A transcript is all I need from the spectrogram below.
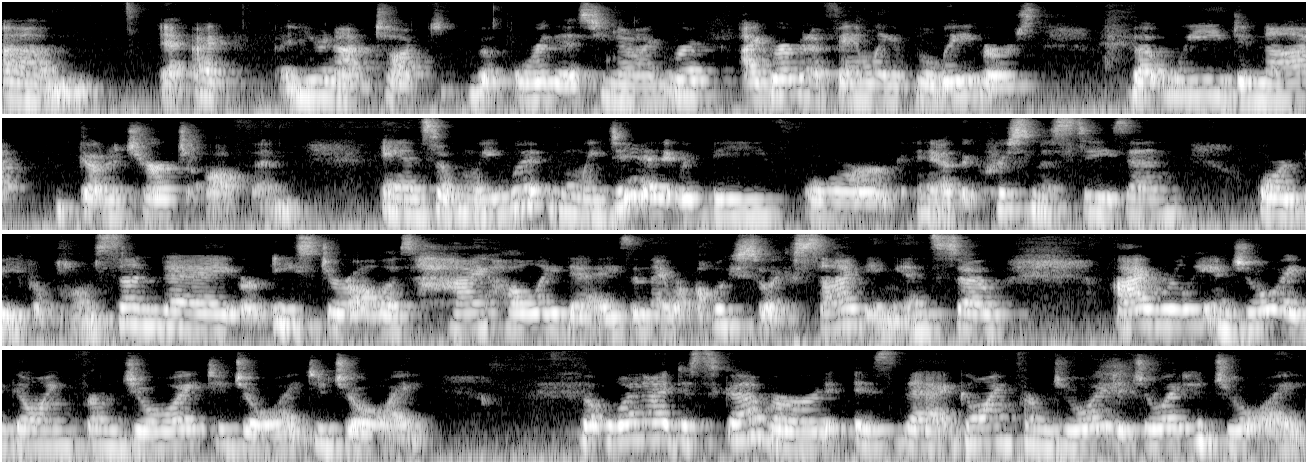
Um, I, you and I have talked before this, you know, I grew up, I grew up in a family of believers, but we did not go to church often. And so when we went, when we did, it would be for, you know, the Christmas season or it'd be for Palm Sunday or Easter, all those high holy days, and they were always so exciting. And so I really enjoyed going from joy to joy to joy. But what I discovered is that going from joy to joy to joy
